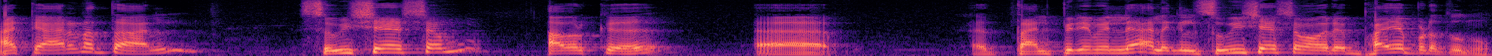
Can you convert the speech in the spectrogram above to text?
ആ കാരണത്താൽ സുവിശേഷം അവർക്ക് താല്പര്യമില്ല അല്ലെങ്കിൽ സുവിശേഷം അവരെ ഭയപ്പെടുത്തുന്നു.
